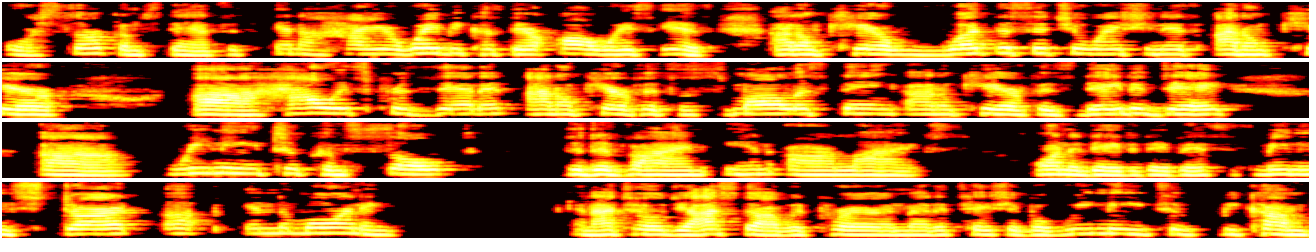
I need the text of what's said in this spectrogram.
or circumstances in a higher way because there always is. I don't care what the situation is. I don't care uh, how it's presented. I don't care if it's the smallest thing. I don't care if it's day to day. Uh, we need to consult the divine in our lives on a day to day basis, meaning start up in the morning and I told you I start with prayer and meditation, but we need to become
